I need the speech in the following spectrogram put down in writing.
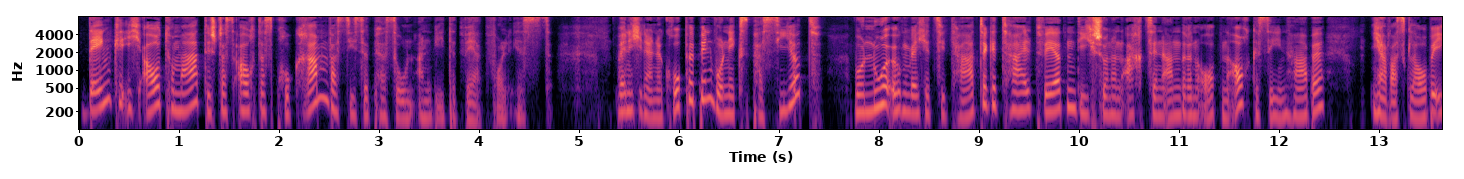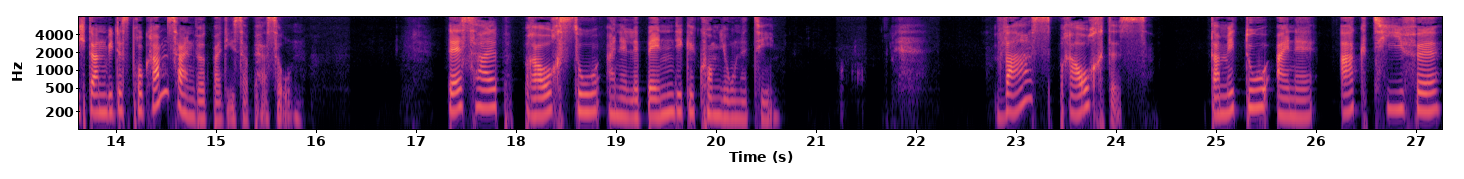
denke ich automatisch, dass auch das Programm, was diese Person anbietet, wertvoll ist. Wenn ich in einer Gruppe bin, wo nichts passiert, wo nur irgendwelche Zitate geteilt werden, die ich schon an 18 anderen Orten auch gesehen habe, ja, was glaube ich dann, wie das Programm sein wird bei dieser Person? Deshalb brauchst du eine lebendige Community. Was braucht es, damit du eine aktive,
